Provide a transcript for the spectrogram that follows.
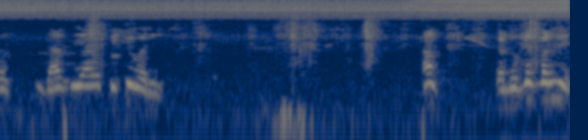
बस जा तुझ्या पिशवी भरली हा त्या डोक्यात पडली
